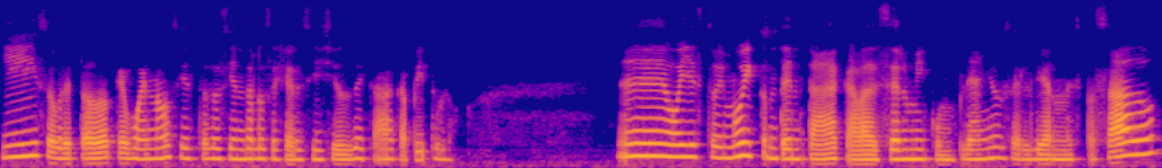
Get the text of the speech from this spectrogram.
y sobre todo que bueno si estás haciendo los ejercicios de cada capítulo. Eh, hoy estoy muy contenta, acaba de ser mi cumpleaños el viernes pasado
